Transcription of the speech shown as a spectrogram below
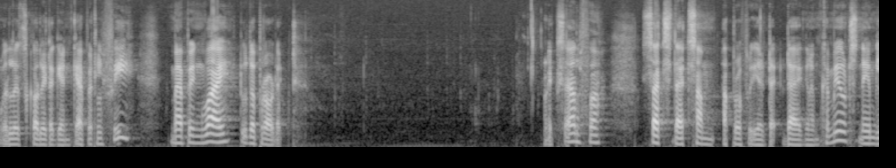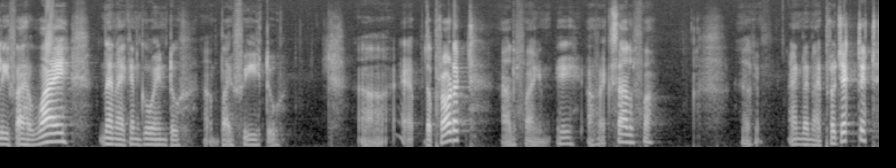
well let's call it again capital phi mapping y to the product. X alpha such that some appropriate di diagram commutes namely if I have y then I can go into uh, by phi to uh, the product alpha in a of x alpha okay and then I project it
